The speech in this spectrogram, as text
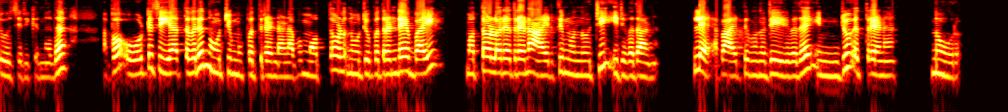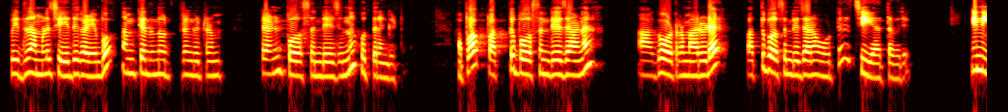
ചോദിച്ചിരിക്കുന്നത്. അപ്പോൾ വോട്ട് ചെയ്യാത്തവർ നൂറ്റി മുപ്പത്തിരണ്ടാണ് അപ്പൊ മൊത്തം നൂറ്റി മുപ്പത്തിരണ്ട് ബൈ മൊത്തം ഉള്ളവർ എത്രയാണ്? ആയിരത്തി മുന്നൂറ്റി ഇരുപതാണ്. അല്ലേ അപ്പൊ ആയിരത്തി മുന്നൂറ്റി ഇരുപത് ഇന്റു എത്രയാണ്? നൂറ്. അപ്പൊ ഇത് നമ്മൾ ചെയ്ത് കഴിയുമ്പോൾ നമുക്ക് എന്തെന്ന് ഉത്തരം കിട്ടണം? ടെൻ പെർസെന്റേജ് എന്ന് ഉത്തരം കിട്ടും. അപ്പോൾ പത്ത് പെർസെന്റേജ് ആണ് ആകെ വോട്ടർമാരുടെ പത്ത് പെർസെന്റേജ് ആണ് വോട്ട് ചെയ്യാത്തവർ ഇനി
